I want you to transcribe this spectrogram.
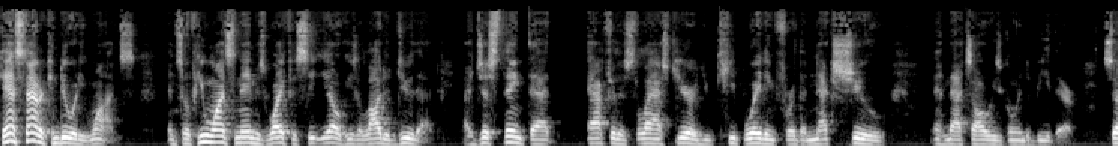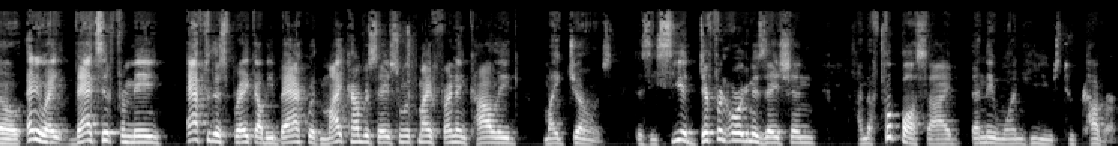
Dan Snyder can do what he wants. And so if he wants to name his wife as CEO, he's allowed to do that. I just think that after this last year, you keep waiting for the next shoe, and that's always going to be there. So, anyway, that's it from me. After this break, I'll be back with my conversation with my friend and colleague, Mike Jones. Does he see a different organization on the football side than the one he used to cover?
